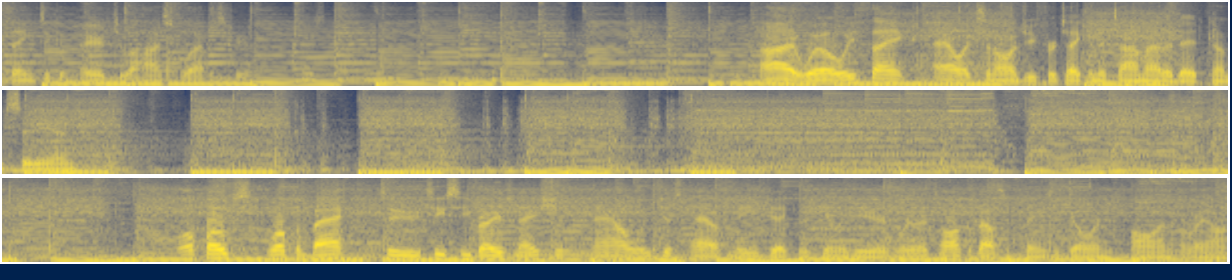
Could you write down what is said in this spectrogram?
thing to compare to a high school atmosphere. All right, well, we thank Alex and Audrey for taking the time out of their day to come sit in. Well, folks, welcome back to TC Braves Nation. Now we just have me, Jake McKinley, here. We're going to talk about some things that are going on around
